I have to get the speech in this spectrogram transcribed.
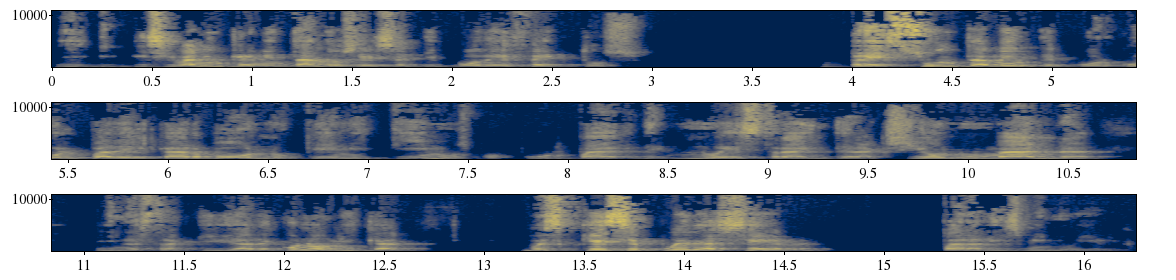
Y, y si van incrementándose ese tipo de efectos presuntamente por culpa del carbono que emitimos, por culpa de nuestra interacción humana y nuestra actividad económica, pues, ¿qué se puede hacer para disminuirlo?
